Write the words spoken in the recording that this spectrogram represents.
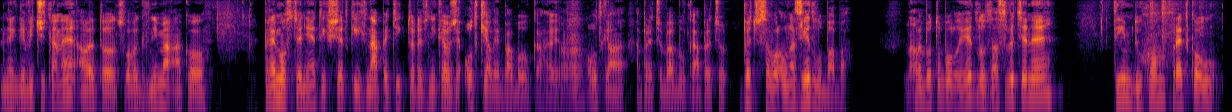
niekde vyčítané, ale to človek vníma ako premostenie tých všetkých napätí, ktoré vznikajú, že odkiaľ je babovka, hej? Odkiaľ, a prečo babovka, a prečo, prečo sa volá u nás jedlo baba? No. Lebo to bolo jedlo zasvetené tým duchom predkov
